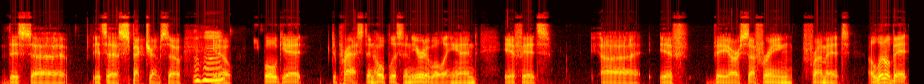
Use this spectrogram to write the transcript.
this uh, it's a spectrum. So mm-hmm. you know, people get depressed and hopeless and irritable, and if it's uh, if they are suffering from it a little bit,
